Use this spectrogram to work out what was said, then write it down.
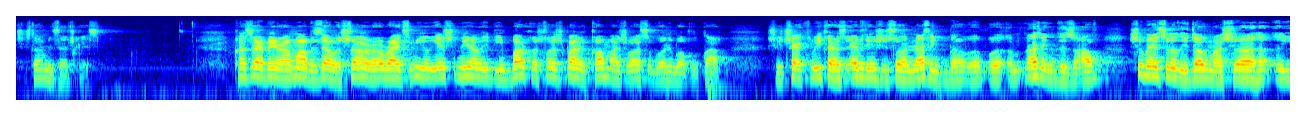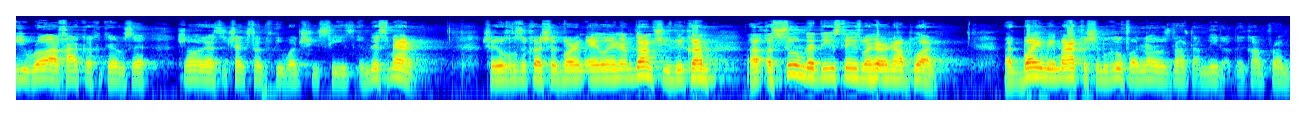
She's me in such case. Because Rabbi Ramah Bezel Shara writes, "Me yesh nearly the barka shlosh pan kam ash vasa b'oni b'okol klav." She checked three times. Everything she saw, nothing, uh, uh, uh nothing dissolved. She basically dog masha achakach there said she only has to check strictly what she sees in this manner. She become assume that these things were are not blood. Like boy mi makash begufa. In other words, not amnida. They come from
